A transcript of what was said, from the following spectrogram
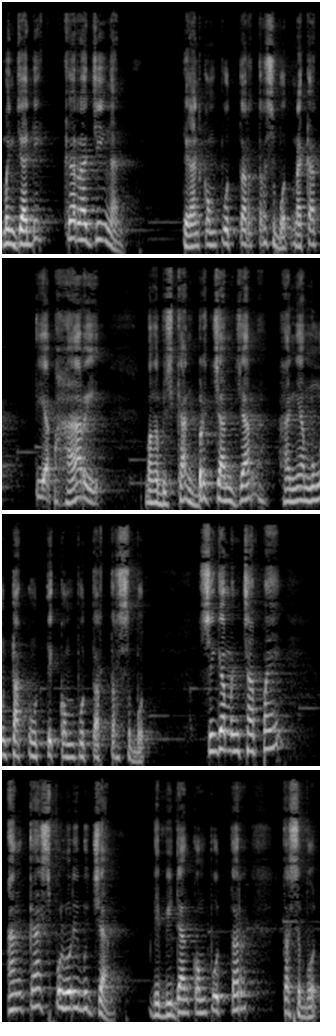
menjadi kerajingan dengan komputer tersebut. Mereka tiap hari menghabiskan berjam-jam hanya mengutak-utik komputer tersebut. Sehingga mencapai angka 10.000 jam di bidang komputer tersebut.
